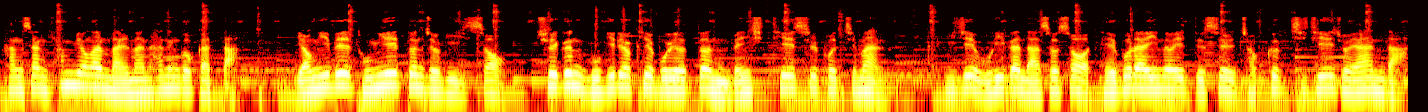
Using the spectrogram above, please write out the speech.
항상 현명한 말만 하는 것 같다. 영입에 동의했던 적이 있어 최근 무기력해 보였던 맨시티에 슬펐지만 이제 우리가 나서서 데브라이너의 뜻을 적극 지지해줘야 한다.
